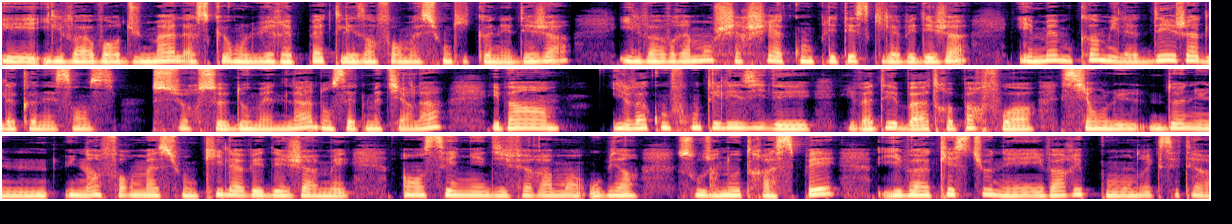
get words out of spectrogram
et il va avoir du mal à ce qu'on lui répète les informations qu'il connaît déjà. Il va vraiment chercher à compléter ce qu'il avait déjà et même comme il a déjà de la connaissance sur ce domaine-là, dans cette matière-là, eh ben, il va confronter les idées, il va débattre parfois. Si on lui donne une, une information qu'il avait déjà mais enseignée différemment ou bien sous un autre aspect, il va questionner, il va répondre, etc.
